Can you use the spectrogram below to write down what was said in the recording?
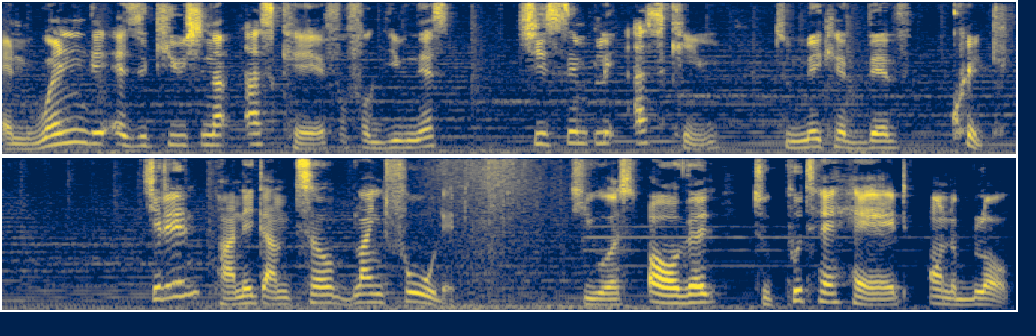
and when the executioner asked her for forgiveness, she simply asked him to make her death quick. She didn't panic until blindfolded. She was ordered to put her head on the block,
